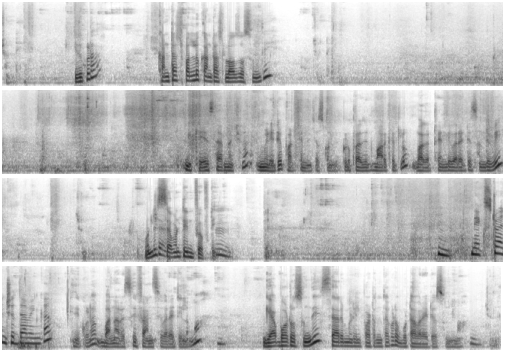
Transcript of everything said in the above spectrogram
చూడండి. ఇది కూడా కంట్రాస్ట్ పళ్ళు కంట్రాస్ట్ బ్లౌజ్ వస్తుంది చూడండి మీకు ఏ సారీ నచ్చినా ఇమీడియట్గా పర్చేజ్ చేసుకోండి. ఇప్పుడు ప్రజెంట్ మార్కెట్లో బాగా ట్రెండీ వెరైటీస్ అండి ఇవి only seventeen fifty next one చూద్దాం ఇంకా. ఇది కూడా బనారసి ఫ్యాన్సీ వెరైటీలమ్మా గ్యాప్ బాట్ వస్తుంది శారీ మిడిల్ పార్ట్ అంతా కూడా బుటా వెరైటీ వస్తుందమ్మా చూడండి.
